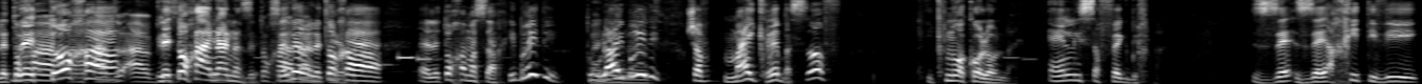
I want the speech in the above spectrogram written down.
לתוך ה- לתוך ה- ה- ה- לתוך כן, הענן הזה, בסדר? לתוך כן. ה- לתוך המסך, היברידי, פעולה. היברידית. עכשיו, מה יקרה בסוף? יקנו הכל אונליין, אין לי ספק בכלל. זה, זה הכי טבעי,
